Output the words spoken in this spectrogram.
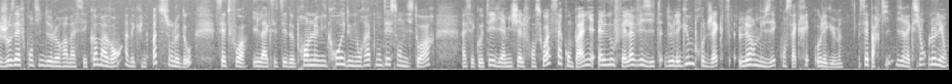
Joseph continue de le ramasser comme avant, avec une hotte sur le dos. Cette fois, il a accepté de prendre le micro et de nous raconter son histoire. À ses côtés, il y a Michel François, sa compagne. Elle nous fait la visite de Légumes Project, leur musée consacré aux légumes. C'est parti, direction le Léon.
